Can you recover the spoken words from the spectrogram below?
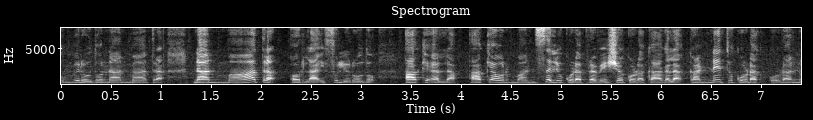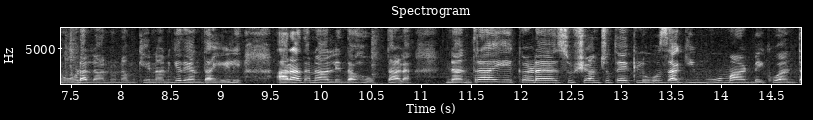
ತುಂಬಿರೋದು ನಾನು ಮಾತ್ರ. ನಾನು ಮಾತ್ರ ಅವ್ರ ಲೈಫಲ್ಲಿ ಇರೋದು. ಆಕೆ ಅಲ್ಲ. ಆಕೆ ಅವ್ರ ಮನಸ್ಸಲ್ಲೂ ಕೂಡ ಪ್ರವೇಶ ಕೊಡೋಕ್ಕಾಗಲ್ಲ. ಕಣ್ಣೆತ್ತು ಕೂಡ ಕೂಡ ನೋಡಲ್ಲ ಅನ್ನೋ ನಂಬಿಕೆ ನನಗಿದೆ ಅಂತ ಹೇಳಿ ಆರಾಧನಾ ಅಲ್ಲಿಂದ ಹೋಗ್ತಾಳೆ. ನಂತರ ಈ ಕಡೆ ಸುಶಾಂತ್ ಜೊತೆ ಕ್ಲೋಸ್ ಆಗಿ ಮೂವ್ ಮಾಡಬೇಕು ಅಂತ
